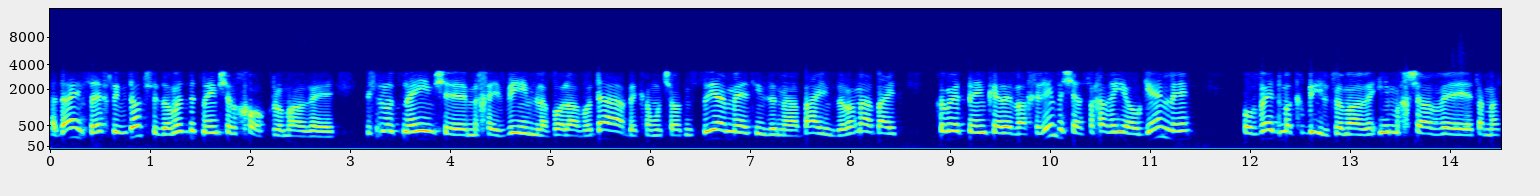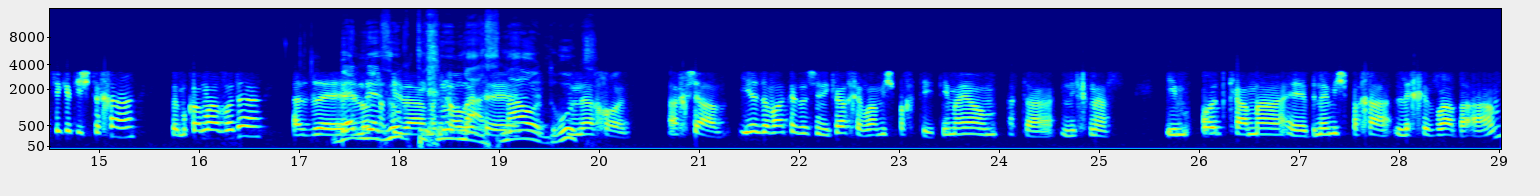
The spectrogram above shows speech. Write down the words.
עדיין צריך לבדוק שזה עומד בתנאים של חוק, כלומר אה, יש לנו תנאים שמחייבים לבוא לעבודה בכמות שעות מסוימת, אם זה מהבית, אם זה לא מהבית, כל מיני תנאים כאלה ואחרים, ושהשכר יהיה הוגן לעובד מקביל, כלומר אם עכשיו אתה מעסיק את אשתך במקום העבודה, אז... אה, בן לא זוג תכנון מס, מה עוד? רוץ. נכון. עכשיו, יש דבר כזה שנקרא חברה משפחתית. אם היום אתה נכנס עם עוד כמה אה, בני משפחה לחברה בעם,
